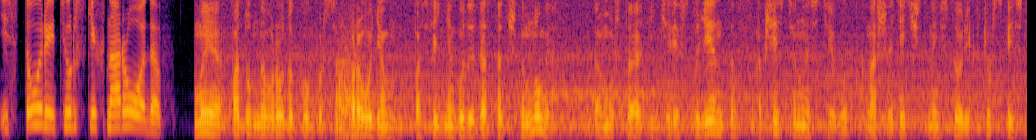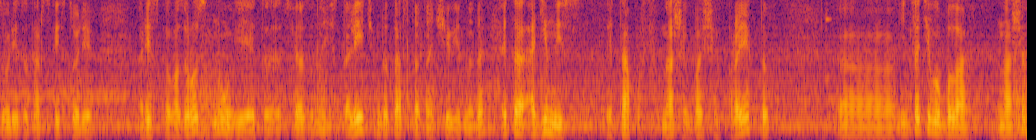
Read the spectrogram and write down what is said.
истории тюркских народов. Мы подобного рода конкурсов проводим в последние годы достаточно много потому что интерес студентов, общественности вот, к нашей отечественной истории, к тюркской истории, татарской истории резко возрос. Ну, и это связано и с столетием Татарстана, очевидно. Да? Это один из этапов наших больших проектов. Э, инициатива была наша,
